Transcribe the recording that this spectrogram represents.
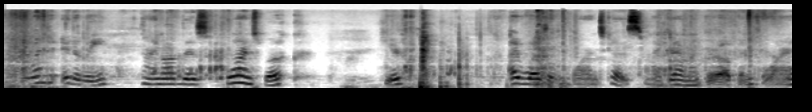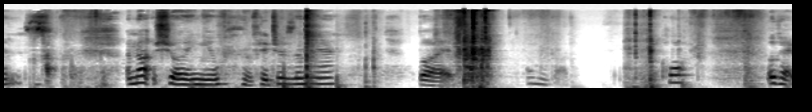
I went to Italy and I got this Florence book here. I was in Florence because my grandma grew up in Florence. I'm not showing you the pictures in there, but oh my god, clock. Okay,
